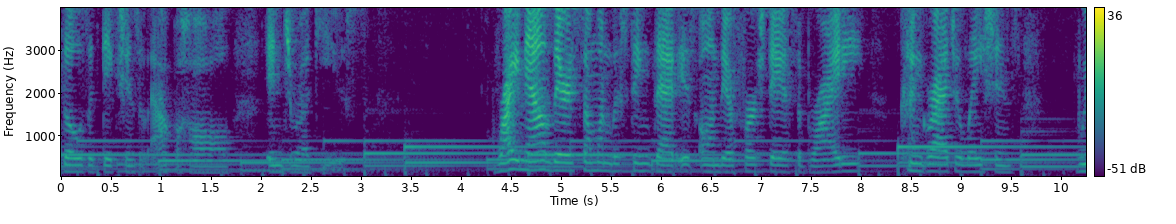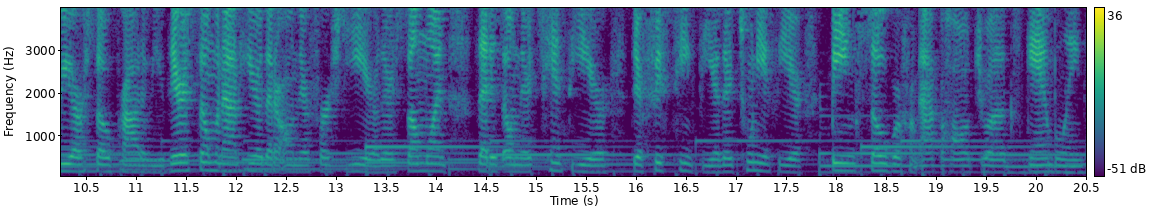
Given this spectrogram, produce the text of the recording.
those addictions of alcohol and drug use. Right now, there is someone listening that is on their first day of sobriety. Congratulations we are so proud of you. There is someone out here that are on their first year. There's someone that is on their 10th year, their 15th year, their 20th year being sober from alcohol, drugs, gambling.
